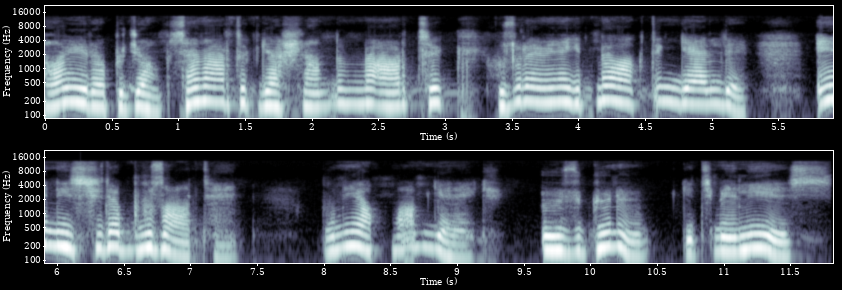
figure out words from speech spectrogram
Hayır yapacağım. Sen artık yaşlandın ve artık huzur evine gitme vaktin geldi. En iyisi de bu zaten. Bunu yapmam gerek. Üzgünüm. Gitmeliyiz.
